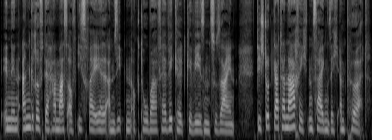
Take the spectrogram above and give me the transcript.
in den Angriff der Hamas auf Israel am 7. Oktober verwickelt gewesen zu sein. Die Stuttgarter Nachrichten zeigen sich empört.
